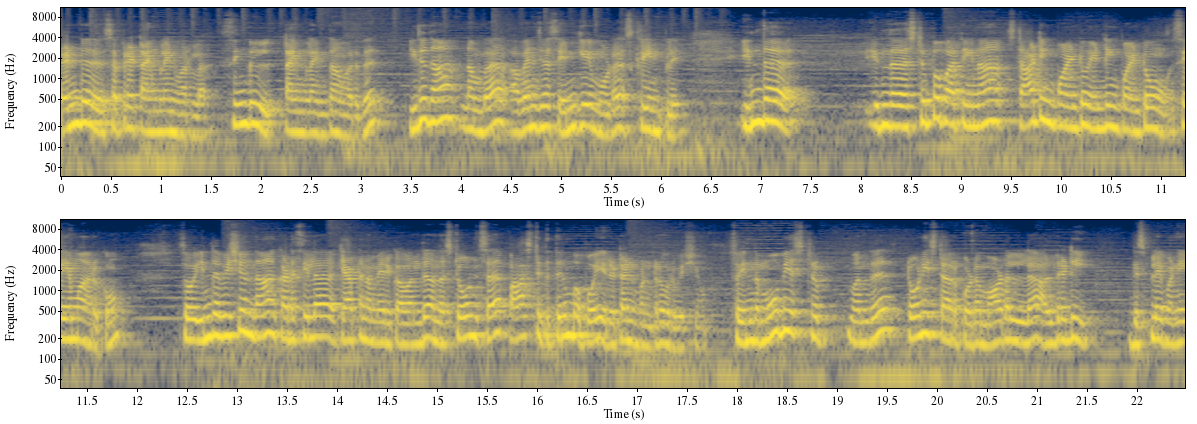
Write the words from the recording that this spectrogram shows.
ரெண்டு செப்பரேட் டைம்லைன் வரல. சிங்கிள் டைம்லைன் தான் வருது. இதுதான் நம்ம அவெஞ்சர்ஸ் என்கேமோட ஸ்க்ரீன் பிளே இந்த இந்த ஸ்ட்ரிப்பை பார்த்தீங்கன்னா ஸ்டார்டிங் பாயிண்ட்டும் எண்டிங் பாயிண்ட்டும் சேமாக இருக்கும். ஸோ இந்த விஷயம் தான் கடைசியில் கேப்டன் அமெரிக்கா வந்து அந்த ஸ்டோன்ஸை பாஸ்ட்டுக்கு திரும்ப போய் ரிட்டர்ன் பண்ணுற ஒரு விஷயம். ஸோ இந்த மோபியஸ் ஸ்ட்ரிப் வந்து டோனி ஸ்டார்க்கோட மாடலில் ஆல்ரெடி டிஸ்ப்ளே பண்ணி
